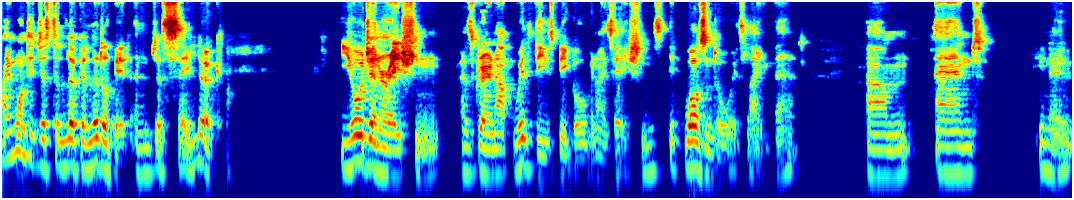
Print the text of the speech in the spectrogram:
I wanted just to look a little bit and just say, look, your generation has grown up with these big organizations. It wasn't always like that. Um, and, you know,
